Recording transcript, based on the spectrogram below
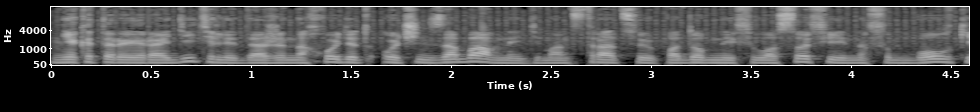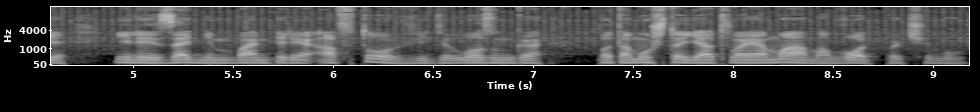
Некоторые родители даже находят очень забавной демонстрацию подобной философии на футболке или заднем бампере авто в виде лозунга «потому что я твоя мама, вот почему».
